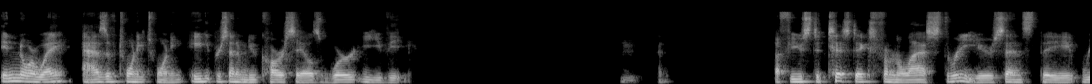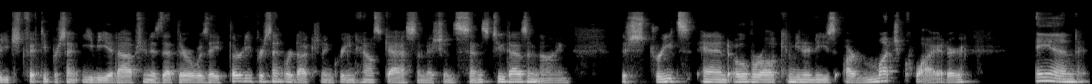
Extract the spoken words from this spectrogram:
In Norway, as of 2020, 80% of new car sales were EV. Hmm. A few statistics from the last three years since they reached 50% EV adoption is that there was a 30% reduction in greenhouse gas emissions since 2009. The streets and overall communities are much quieter. And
